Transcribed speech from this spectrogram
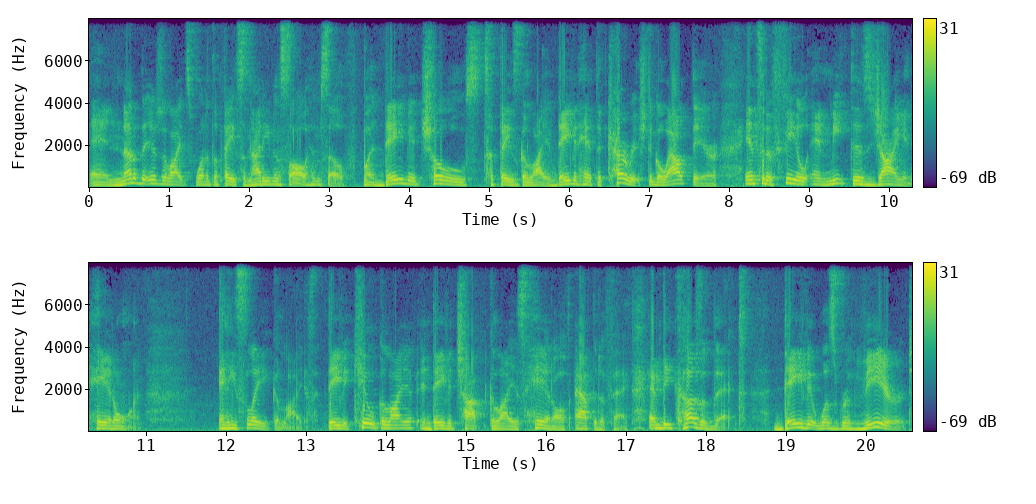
and none of the Israelites wanted to face him, not even Saul himself. But David chose to face Goliath. David had the courage to go out there into the field and meet this giant head on. And he slayed Goliath. David killed Goliath, and David chopped Goliath's head off after the fact. And because of that, David was revered.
